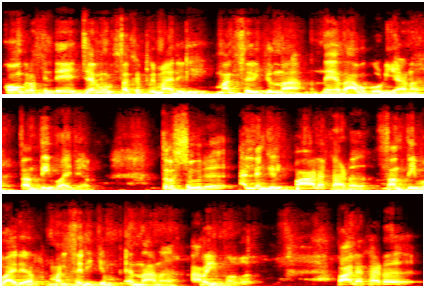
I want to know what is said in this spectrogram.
കോൺഗ്രസിന്റെ ജനറൽ സെക്രട്ടറിമാരിൽ മത്സരിക്കുന്ന നേതാവ് കൂടിയാണ് സന്ദീപ് വാര്യർ. തൃശ്ശൂർ അല്ലെങ്കിൽ പാലക്കാട് സന്ദീപ് വാര്യർ മത്സരിക്കും എന്നാണ് അറിയുന്നത്. പാലക്കാട്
